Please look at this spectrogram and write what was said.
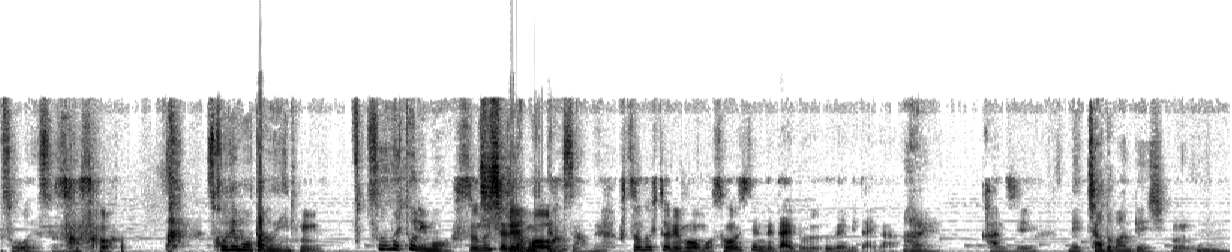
そうですよね。そうそう。そこでもう多分、うん普通の人よりも普通の知人よりも。普通の人よりももうその時点でだいぶ上みたいなはい。感じ。めっちゃアドバンテージ。うんう。ん。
